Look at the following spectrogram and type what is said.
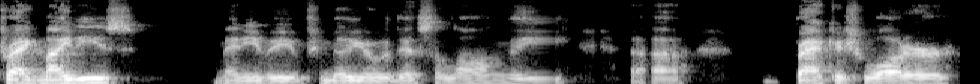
Phragmites, many of you are familiar with this along the uh, brackish water,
